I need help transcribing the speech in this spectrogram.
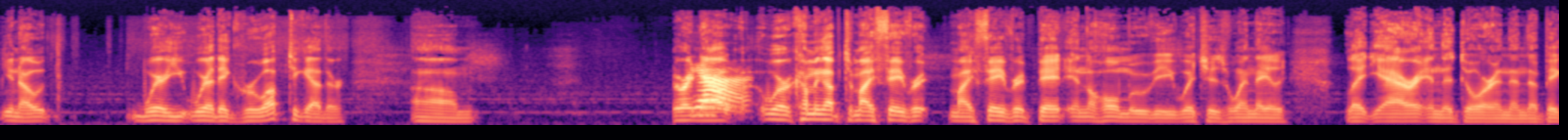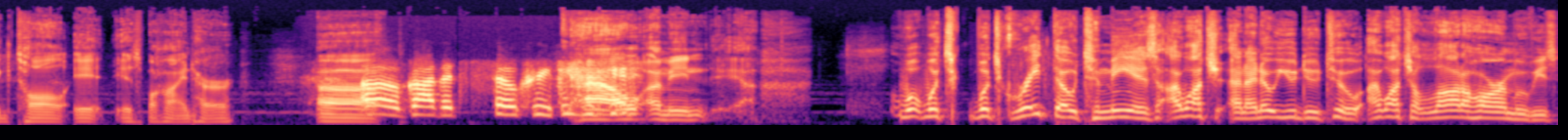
you know, where you where they grew up together. Um, Right Yeah. now, we're coming up to my favorite my favorite bit in the whole movie, which is when they let Yara in the door, and then the big tall it is behind her. Uh, oh God, that's so creepy. how I mean, what, what's what's great though to me is I watch, and I know you do too. I watch a lot of horror movies,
